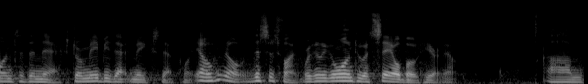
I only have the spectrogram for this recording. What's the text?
on to the next, or maybe that makes that point. Oh, no, this is fine. We're going to go on to a sailboat here now. Um,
